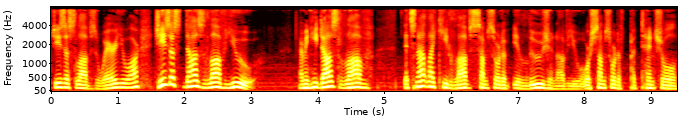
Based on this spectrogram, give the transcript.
Jesus loves where you are. Jesus does love you. I mean, he does love. It's not like he loves some sort of illusion of you or some sort of potential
